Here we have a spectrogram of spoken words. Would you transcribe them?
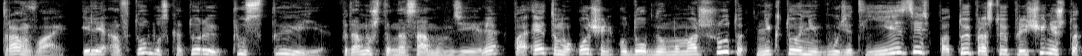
трамвай или автобус, которые пустые. Потому что на самом деле по этому очень удобному маршруту никто не будет ездить по той простой причине, что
